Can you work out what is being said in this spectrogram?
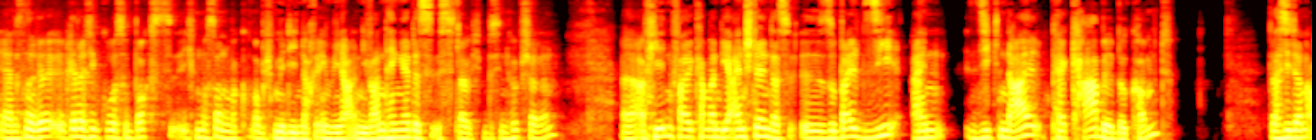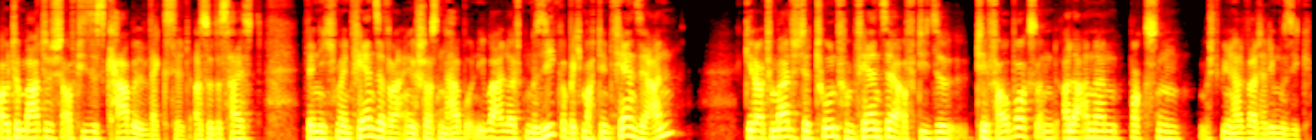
Ja, das ist eine re relativ große Box. Ich muss dann mal gucken, ob ich mir die noch irgendwie an die Wand hänge. Das ist, glaube ich, ein bisschen hübscher dann. Äh, auf jeden Fall kann man die einstellen, dass äh, sobald sie ein Signal per Kabel bekommt, dass sie dann automatisch auf dieses Kabel wechselt. Also das heißt, wenn ich meinen Fernseher dran angeschlossen habe und überall läuft Musik, aber ich mache den Fernseher an, geht automatisch der Ton vom Fernseher auf diese TV-Box und alle anderen Boxen spielen halt weiter die Musik.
